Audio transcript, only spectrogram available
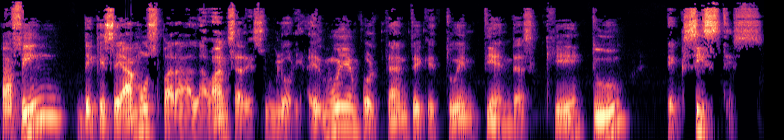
A fin de que seamos para alabanza de su gloria. Es muy importante que tú entiendas que tú existes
